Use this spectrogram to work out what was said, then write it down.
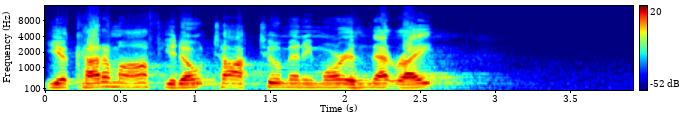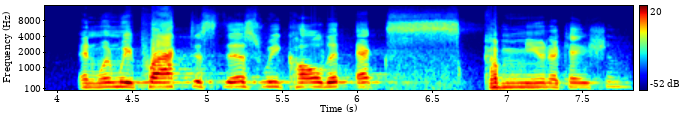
You cut them off, you don't talk to them anymore, isn't that right? And when we practiced this, we called it excommunication.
